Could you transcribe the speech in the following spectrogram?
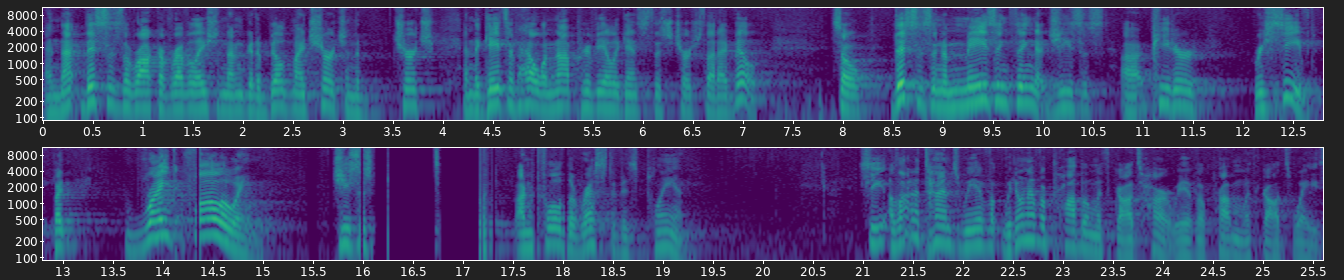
and that, this is the rock of revelation that I'm going to build my church, and the church and the gates of hell will not prevail against this church that I build. So, this is an amazing thing that Jesus, uh, Peter received. But right following, Jesus unfold the rest of his plan. See, a lot of times we, have, we don't have a problem with God's heart, we have a problem with God's ways.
